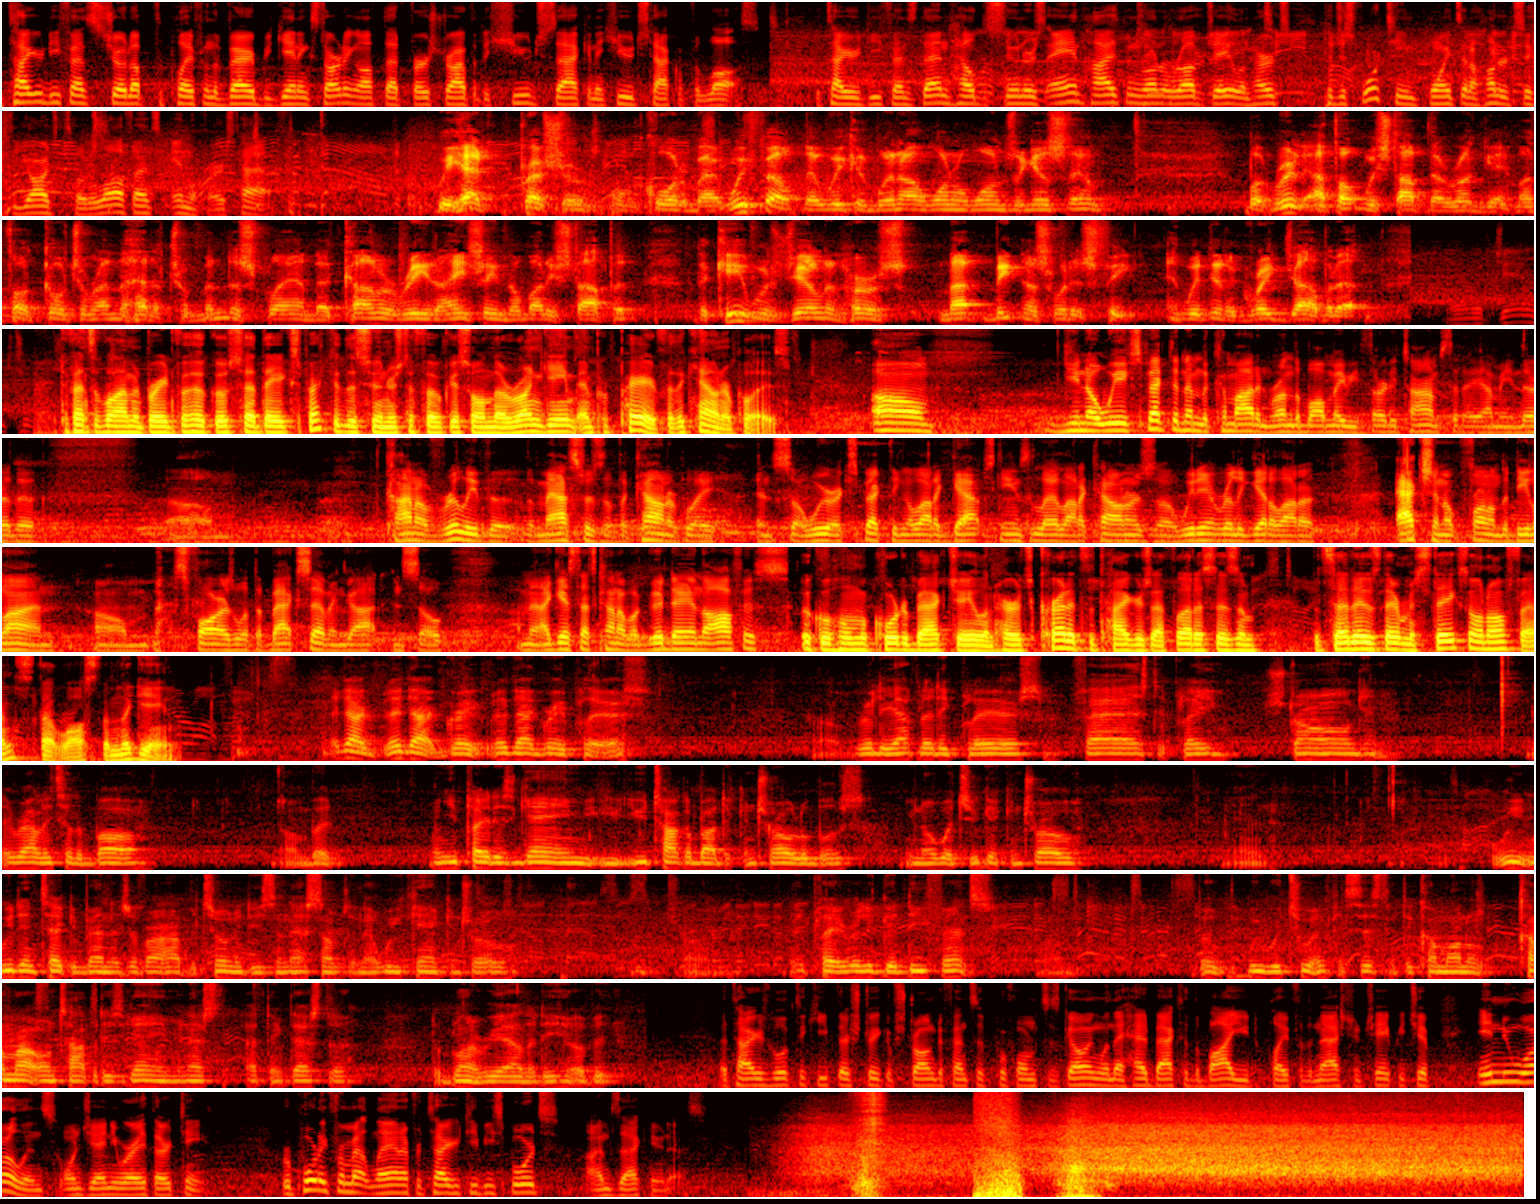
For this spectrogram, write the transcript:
Tiger defense showed up to play from the very beginning, starting off that first drive with a huge sack and a huge tackle for loss. The Tiger defense then held the Sooners and Heisman runner-up Jalen Hurts to just 14 points and 160 yards of total offense in the first half. We had pressure on the quarterback. We felt that we could win our one-on-ones against them. But really, I thought we stopped their run game. I thought Coach Aranda had a tremendous plan. That counter read, I ain't seen nobody stop it. The key was Jalen Hurts not beating us with his feet, and we did a great job of that. Defensive lineman Breiden Fehoko said they expected the Sooners to focus on their run game and prepared for the counter plays. Um, you know, we expected them to come out and run the ball maybe 30 times today. I mean, they're the um, kind of really the, the masters of the counter play. And so we were expecting a lot of gap schemes to lay a lot of counters. Uh, we didn't really get a lot of action up front on the D line um, as far as what the back seven got. And so I mean, I guess that's kind of a good day in the office. Oklahoma quarterback Jalen Hurts credits the Tigers' athleticism, but said it was their mistakes on offense that lost them the game. They got they got great they got great players, uh, really athletic players, fast. They play strong and they rally to the ball. Um, but when you play this game, you, you talk about the controllables. You know what you can control, and we, we didn't take advantage of our opportunities, and that's something that we can't control. Um, they played really good defense, um, but we were too inconsistent to come on come out on top of this game, and that's I think that's the the blunt reality of it. The Tigers will look to keep their streak of strong defensive performances going when they head back to the Bayou to play for the national championship in New Orleans on January 13th. Reporting from Atlanta for Tiger TV Sports, I'm Zach Nunez.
